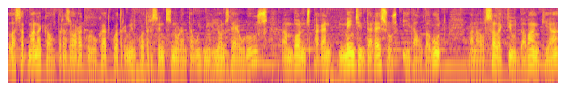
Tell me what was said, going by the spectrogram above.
la setmana que el Tresor ha col·locat 4.498 milions d'euros en bons pagant menys interessos i del debut en el selectiu de Bànquia,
